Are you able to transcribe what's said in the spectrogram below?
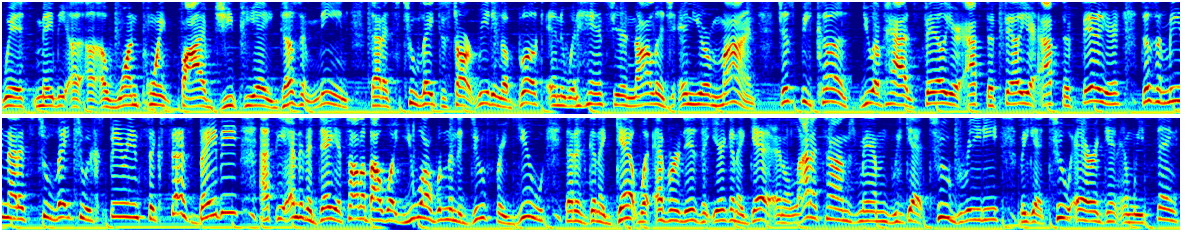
with maybe a, a 1.5 GPA doesn't mean that it's too late to start reading a book and to enhance your knowledge and your mind. Just because you have had failure after failure after failure doesn't mean that it's too late to experience success, baby. At the end of the day, it's all about what you are willing to do for you that is gonna get whatever it is that you're gonna get. And a lot of times, man, we get too greedy, we get too arrogant, and we think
